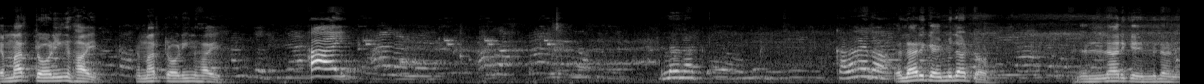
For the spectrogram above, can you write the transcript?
എം ആർ ടോണിങ് ഹായ് എം ആർ ടോണിങ് ഹായ് ഹായ് എല്ലാവരും ഗെയിമിലാട്ടോ എല്ലാവരും ഗെയിമിലാണ്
